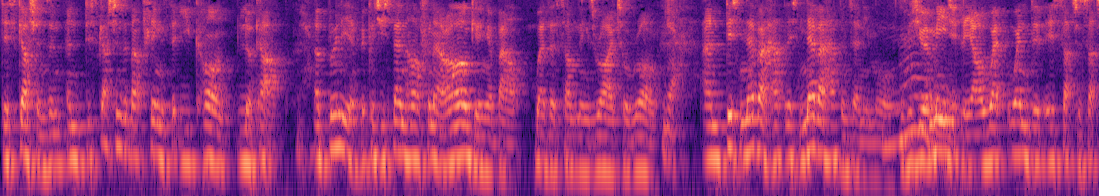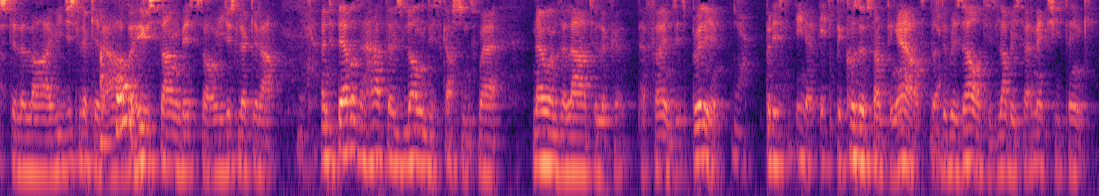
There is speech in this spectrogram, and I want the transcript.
discussions and, and discussions about things that you can't look up yeah. are brilliant because you spend half an hour arguing about whether something's right or wrong. Yeah and this never ha- this never happens anymore. No. because you immediately oh when, when did, is such and such still alive? You just look it of up. course. or who sung this song? You just look it up. Yeah. and to be able to have those long discussions where no one's allowed to look at their phones it's brilliant. Yeah. But it's you know it's because of something else but yeah. the result is lovely. So it makes you think.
